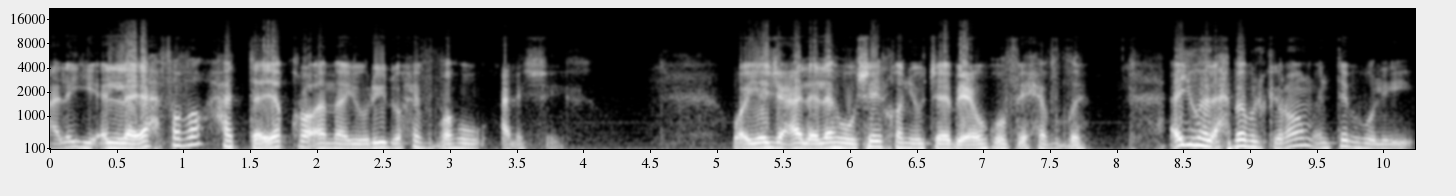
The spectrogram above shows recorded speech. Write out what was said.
عليه ألا يحفظ حتى يقرأ ما يريد حفظه على الشيخ. وأن يجعل له شيخا يتابعه في حفظه. أيها الأحباب الكرام انتبهوا لي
